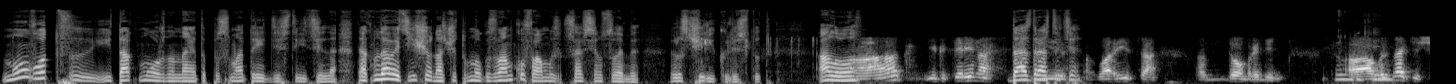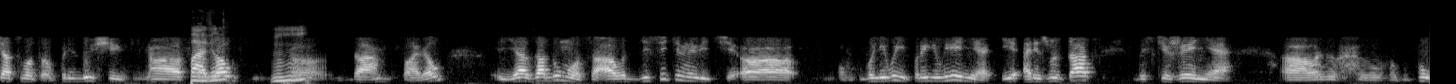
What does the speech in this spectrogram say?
Ну вот и так можно на это посмотреть, действительно. Так, ну давайте еще, у нас что-то много звонков, а мы совсем с вами расчерикались тут. Алло. Так, Екатерина. Да, здравствуйте. Лариса, добрый день. Добрый а, день. Вы знаете, сейчас вот предыдущий а, Павел. Сказал, угу. а, да, Павел. Я задумался, а вот действительно ведь а, волевые проявления и результат достижения а, по,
